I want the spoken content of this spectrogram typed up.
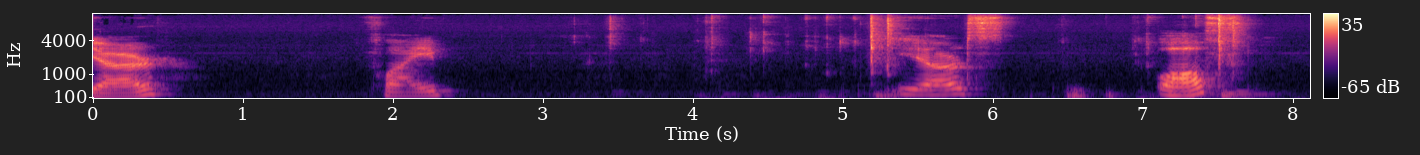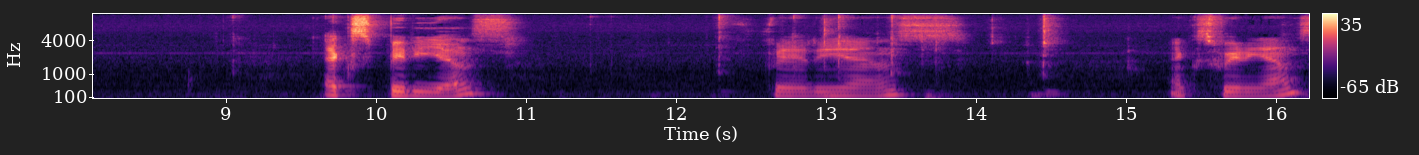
year five years of experience experience experience.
